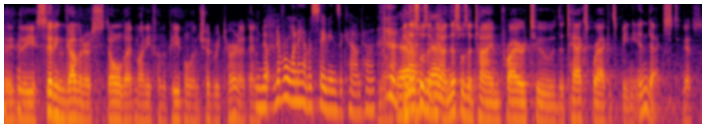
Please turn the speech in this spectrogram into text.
the, the sitting governor stole that money from the people and should return it. And you know, never want to have a savings account, huh? And this was, a- yeah. yeah, and this was a time prior to the tax brackets being indexed. yes,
